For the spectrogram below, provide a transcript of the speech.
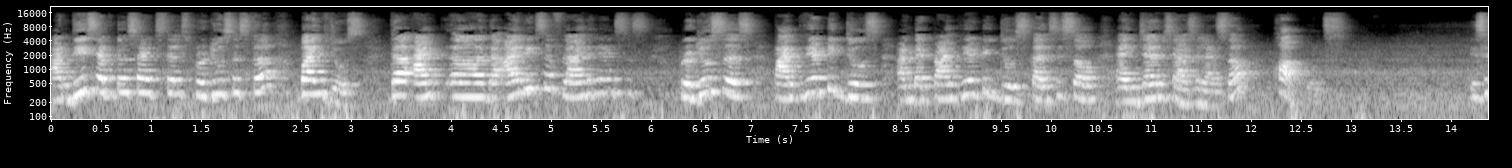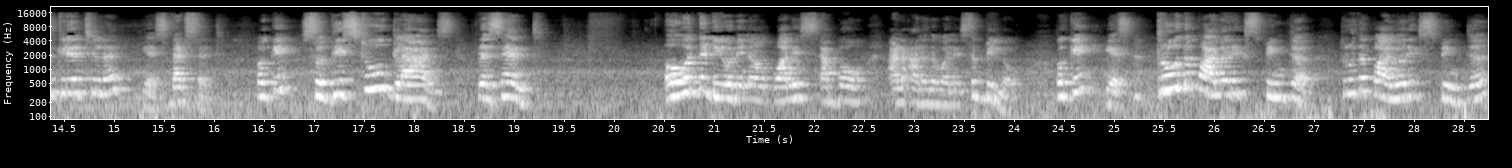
and these hepatocyte cells produces the bile juice. The, uh, the islets of Langerhans produces pancreatic juice and that pancreatic juice consists of enzymes as well as the hormones. Is it clear children? Yes, that's it. Okay, so these two glands present over the duodenum, one is above and another one is below. Okay, yes, through the pyloric sphincter, through the pyloric sphincter,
